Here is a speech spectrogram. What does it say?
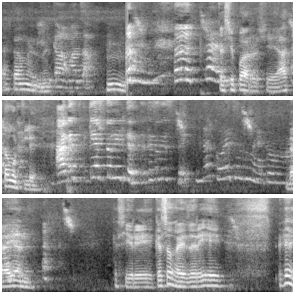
काय काम आहे? कामाचा. कशी पारुशी आहे. आता उठले. डायन कशी रे कसं व्हायचं रे हे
